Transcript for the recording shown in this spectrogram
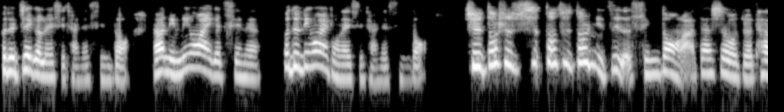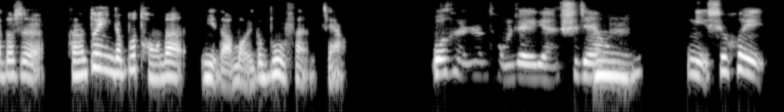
会对这个类型产生心动，然后你另外一个切面会对另外一种类型产生心动，其实都是是都是都是你自己的心动了，但是我觉得它都是可能对应着不同的你的某一个部分，这样。我很认同这一点，是这样。嗯，你是会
